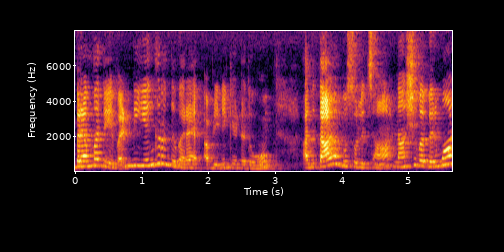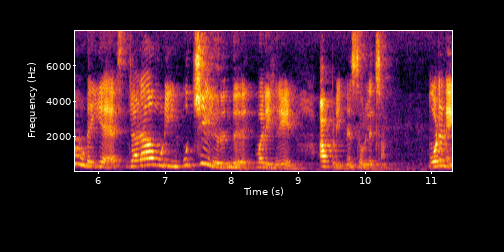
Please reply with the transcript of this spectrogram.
பிரம்மதேவன் நீ எங்கிருந்து வர? அப்படின்னு கேட்டதும் அந்த தாழம்பூ சொல்லிச்சான் நான் சிவபெருமானுடைய ஜடாமுடியின் உச்சியிலிருந்து வருகிறேன் அப்படின்னு சொல்லிச்சான். உடனே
